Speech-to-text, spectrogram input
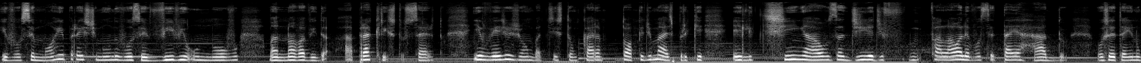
e você morre para este mundo, você vive um novo, uma nova vida ah, para Cristo, certo? E eu vejo João Batista um cara top demais, porque ele tinha a ousadia de falar: olha, você está errado, você está indo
